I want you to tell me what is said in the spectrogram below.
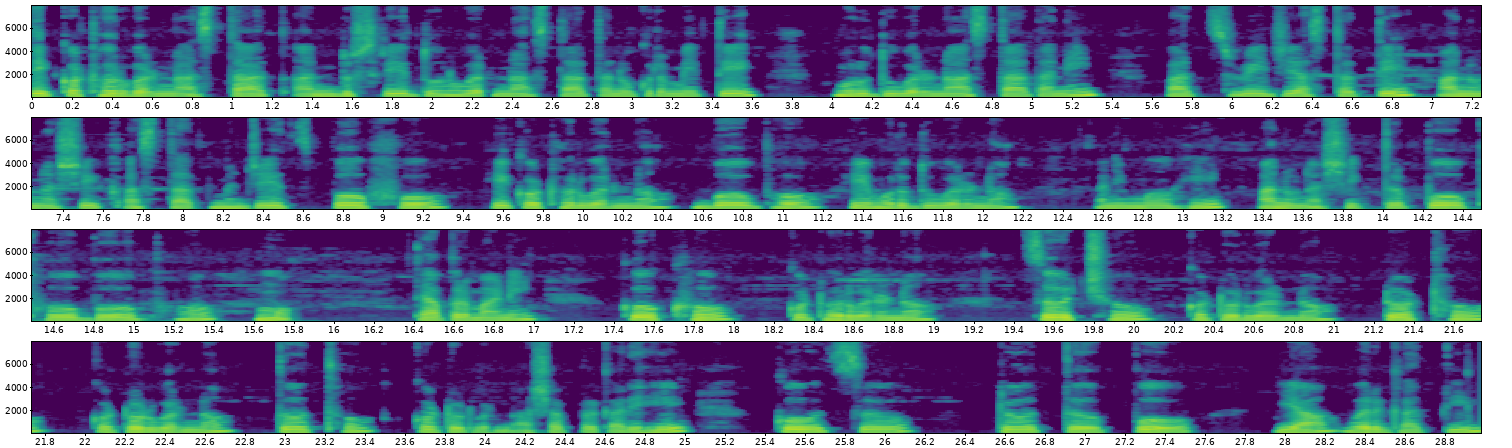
ते कठोर वर्ण असतात आणि दुसरे दोन वर्ण असतात अनुक्रमे ते मृदू वर्ण असतात आणि पाचवे जे असतात ते अनुनाशिक असतात. म्हणजेच प फ हे कठोर वर्ण ब भ हे मृदू वर्ण आणि म हे अनुनाशिक. तर प फ ब भ म. त्याप्रमाणे क ख कठोर वर्ण च छ कठोर वर्ण ट ठ कठोर वर्ण त थ कठोर वर्ण अशा प्रकारे हे क च ट त प या वर्गातील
